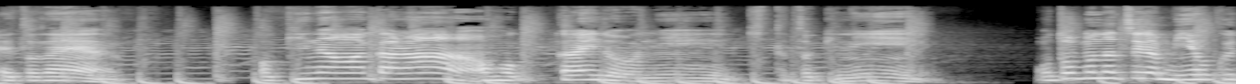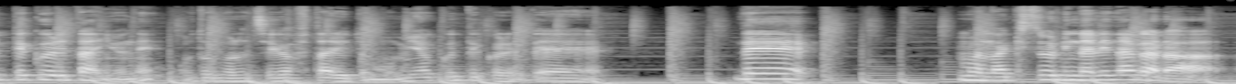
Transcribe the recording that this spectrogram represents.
えっとね、沖縄から北海道に来た時に、お友達が見送ってくれたんよね。お友達が二人とも見送ってくれて。で、まあ泣きそうになりながら、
